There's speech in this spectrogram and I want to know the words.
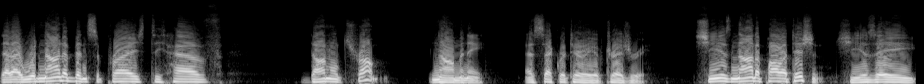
that I would not have been surprised to have Donald Trump nominate as Secretary of Treasury. She is not a politician. She is a,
